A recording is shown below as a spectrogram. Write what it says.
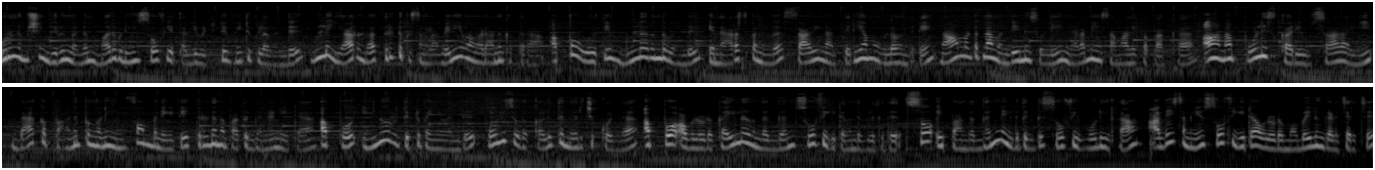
ஒரு நிமிஷம் இருங்கன்னு மறுபடியும் சோஃபியை தள்ளி விட்டுட்டு வீட்டுக்குள்ள வந்து உள்ள யாருடா திருட்டு பசங்களா? வெளியே வாங்கடான்னு கத்துறா. அப்போ ஒருத்தி உள்ள இருந்து வந்து என்ன அரெஸ்ட் பண்ணுங்க சாரி நான் தெரியாம உள்ள வந்துட்டேன். நான் மட்டும் தான் வந்தேன்னு சொல்லி நிலைமையை சமாளிக்க பார்க்க. ஆனா போலீஸ்காரி உஷாராகி பேக்கப் அனுப்புங்கன்னு இன்ஃபார்ம் பண்ணிக்கிட்டே திருடனை பார்த்து கண்ணனிட்டேன் அப்போ இன்னொரு திட்டு பையன் வந்து போலீஸோட கழுத்தை நெரிச்சு கொள்ள அப்போ அவளோட கையில இருந்த கன் சோஃபி கிட்ட வந்து விழுகுது. சோ இப்போ அந்த கன்னை எடுத்துக்கிட்டு சோஃபி ஓடிடுறா. அதே சமயம் சோஃபி கிட்ட அவளோட மொபைலும் கிடைச்சிருச்சு.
